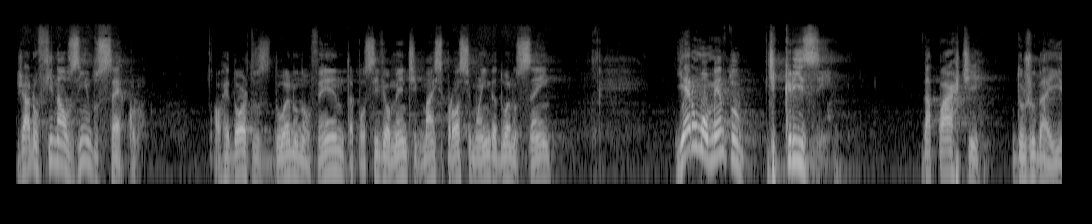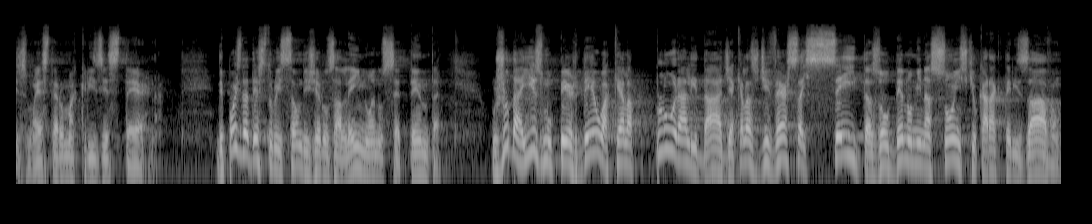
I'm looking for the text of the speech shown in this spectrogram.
já no finalzinho do século ao redor dos, do ano 90, possivelmente mais próximo ainda do ano 100. E era um momento de crise da parte do judaísmo, esta era uma crise externa. Depois da destruição de Jerusalém no ano 70, o judaísmo perdeu aquela pluralidade, aquelas diversas seitas ou denominações que o caracterizavam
